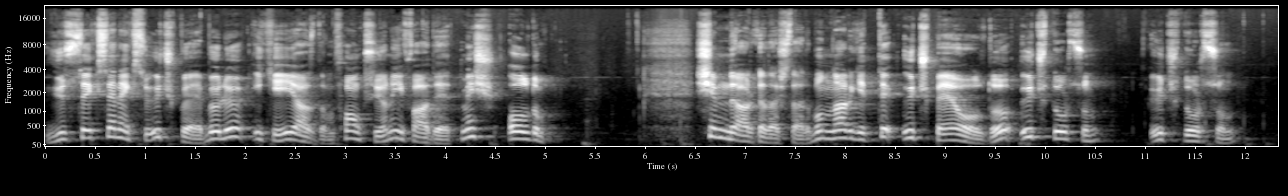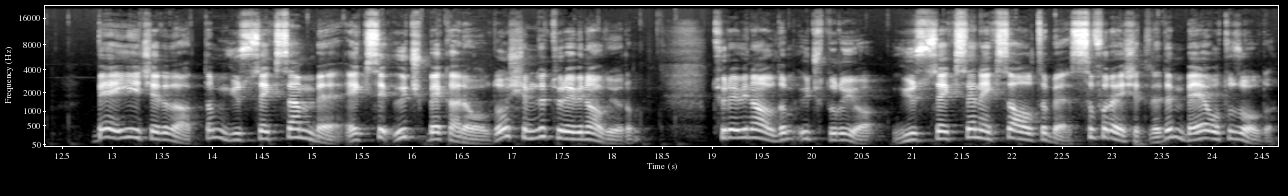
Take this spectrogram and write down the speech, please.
180 eksi 3b bölü 2'yi yazdım. Fonksiyonu ifade etmiş oldum. Şimdi arkadaşlar bunlar gitti 3b oldu. 3 dursun. 3 dursun. B'yi içeri dağıttım. 180B eksi 3B kare oldu. Şimdi türevini alıyorum. Türevini aldım 3 duruyor. 180 eksi 6b. Sıfıra eşitledim b 30 oldu.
